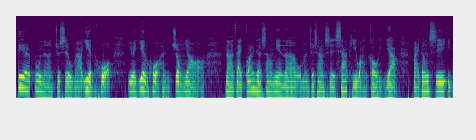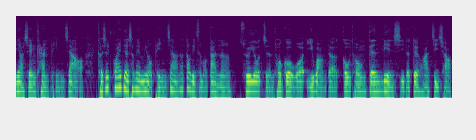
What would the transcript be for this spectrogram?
第二步呢，就是我们要验货，因为验货很重要哦。那在 Grindr 上面呢，我们就像是虾皮网购一样，买东西一定要先看评价哦。可是 Grindr 上面没有评价，那到底怎么办呢？所以又只能透过我以往的沟通跟练习的对话技巧，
